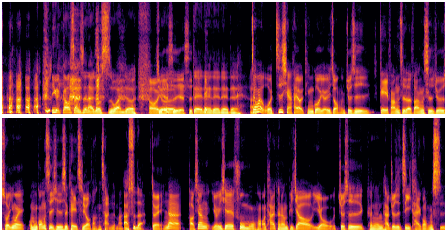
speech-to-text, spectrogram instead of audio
一个高三生来说，十万就哦也是也是，对对对对对。这块我之前还有听过有一种就是给房子的方式，就是说，因为我们公司其实是可以持有房产的嘛。啊，是的，对。那好像有一些父母哈，他可能比较。有，就是可能他就是自己开公司，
